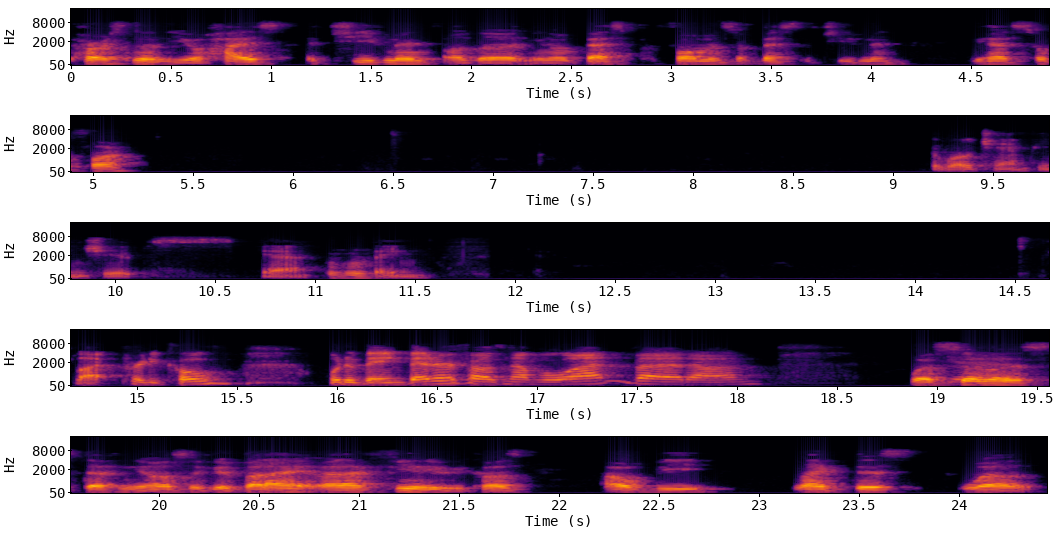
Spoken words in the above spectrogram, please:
personally your highest achievement or the, you know, best performance or best achievement you had so far? The World Championships, yeah, Mhm. been like pretty cool. Would have been better if I was number one, but um, Well, silver is definitely also good, but I, but I feel you because I'll be like this. Well,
